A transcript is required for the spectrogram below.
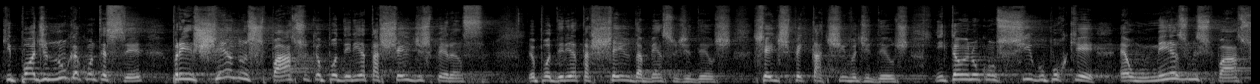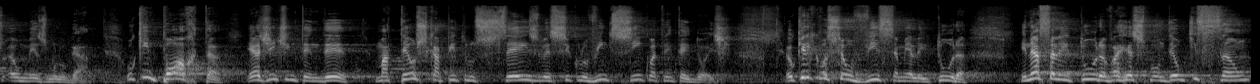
que pode nunca acontecer, preenchendo um espaço que eu poderia estar cheio de esperança. Eu poderia estar cheio da bênção de Deus, cheio de expectativa de Deus. Então eu não consigo, porque é o mesmo espaço, é o mesmo lugar. O que importa é a gente entender Mateus capítulo 6, versículo 25 a 32. Eu queria que você ouvisse a minha leitura, e nessa leitura vai responder o que são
